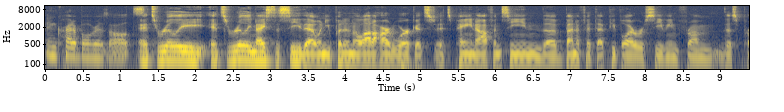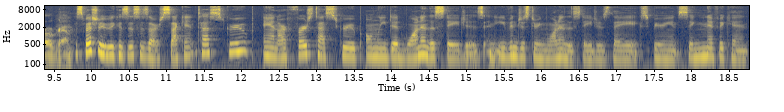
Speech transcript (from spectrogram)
incredible results. It's really it's really nice to see that when you put in a lot of hard work, it's it's paying off and seeing the benefit that people are receiving from this program. Especially because this is our second test group and our first test group only did one of the stages and even just doing one of the stages they experienced significant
